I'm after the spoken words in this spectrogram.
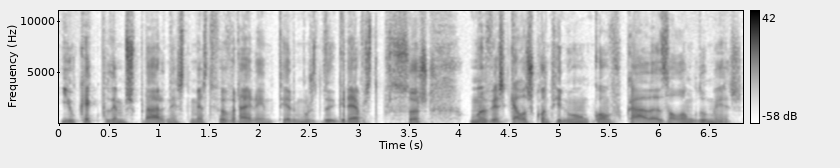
E o que é que podemos esperar neste mês de fevereiro em termos de greves de professores, uma vez que elas continuam convocadas ao longo do mês?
